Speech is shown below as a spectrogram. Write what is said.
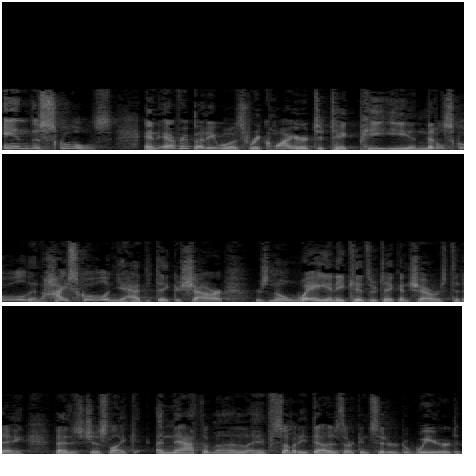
in the schools. And everybody was required to take PE in middle school and high school, and you had to take a shower. There's no way any kids are taking showers today. That is just like anathema. If somebody does, they're considered weird.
